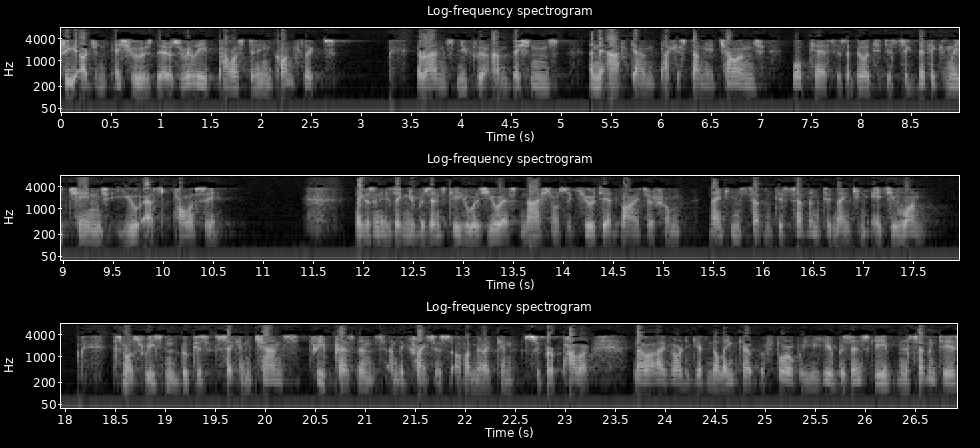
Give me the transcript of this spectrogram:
Three urgent issues the Israeli Palestinian conflict, Iran's nuclear ambitions, and the Afghan Pakistani challenge will test his ability to significantly change U.S. policy. Nicholson is Zbigniew Brzezinski, who was U.S. National Security Advisor from 1977 to 1981. His most recent book is Second Chance Three Presidents and the Crisis of American Superpower. Now, I've already given the link out before where you hear Brzezinski in the 70s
